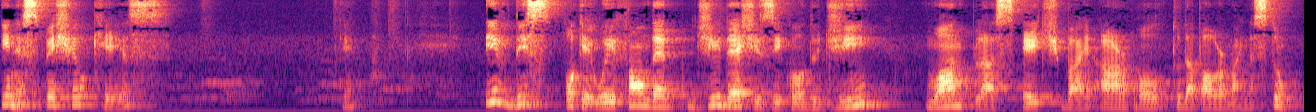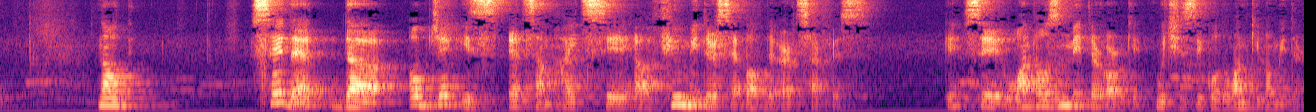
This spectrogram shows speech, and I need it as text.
in a special case, okay, if this, okay, we found that g dash is equal to g 1 plus h by r whole to the power minus 2. Now, say that the object is at some height, say a few meters above the earth's surface. Okay, say 1000 meter or okay, which is equal to 1 kilometer.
